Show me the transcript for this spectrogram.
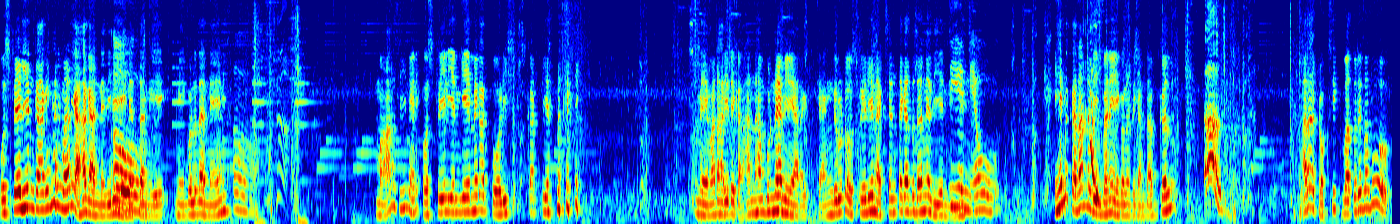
ඔස්ට්‍රේලියන් කාගෙන් හරි මාරි අහගන්න දිනේ ඔව්. නැත්තම් ඒ මේගොල්ලෝ දන්නේ නෑනේ. ඕ මාර සීනන ඔස්ට්‍රේලියන් ගේම් එකක් පෝලිෂ් කට්ටිය. මේ මට හරිට එක අහන්න හම්බුන්නෑ මේ අර කැංගරුට ඔස්ට්‍රේලියන් ඇක්සන්ට එකක්ද දන්න තියෙන්නේ. තියෙන්නේ. ඔව්. එහෙම කරන්න තිබ්බනේ ඒකොලටිකන් ඩබ් කල් අර ටොක්සික් වතුරේ බබෝ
